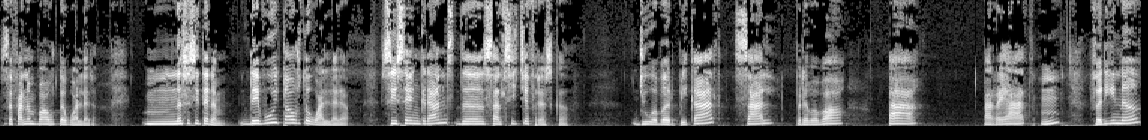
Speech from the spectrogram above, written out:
se fan amb ous de guàtlera. Mm, necessitarem 18 ous de guàtlera, 600 grans de salsitxa fresca, jugaver picat, sal, prebabó, pa, pa reat, mm? farina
